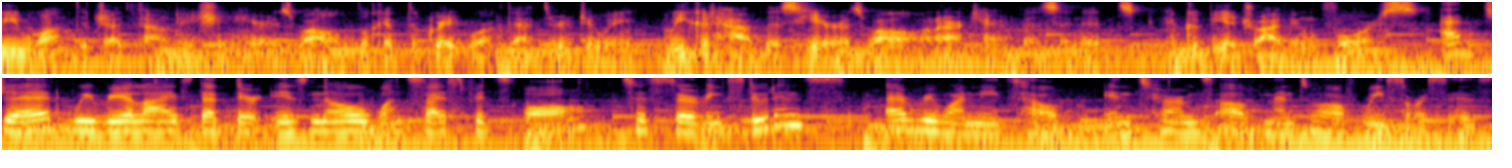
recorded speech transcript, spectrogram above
we want the JED Foundation here as well. Look at the great work that they're doing. We could have this here as well on our campus, and it's, it could be a driving force. At JED, we realize that there is no one-size-fits-all to serving students. Everyone needs help in terms of mental health resources.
